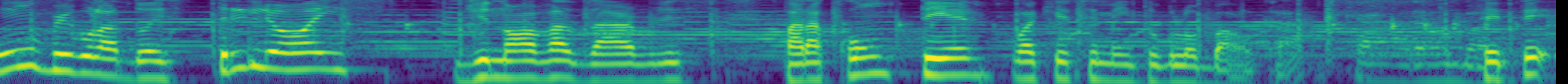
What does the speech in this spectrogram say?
1,2 trilhões de novas árvores para conter o aquecimento global, cara. Você te-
